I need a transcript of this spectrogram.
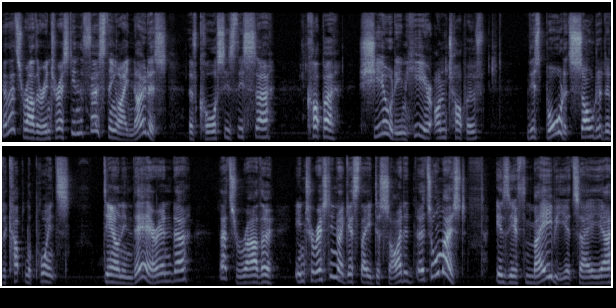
Now that's rather interesting. The first thing I notice, of course, is this uh, copper shield in here on top of this board. It's soldered at a couple of points down in there, and uh, that's rather interesting. I guess they decided it's almost as if maybe it's a uh,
